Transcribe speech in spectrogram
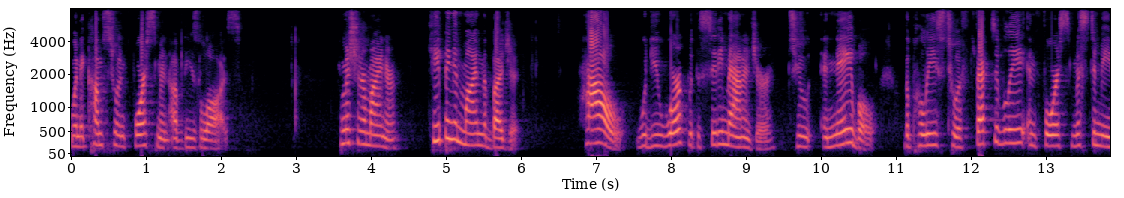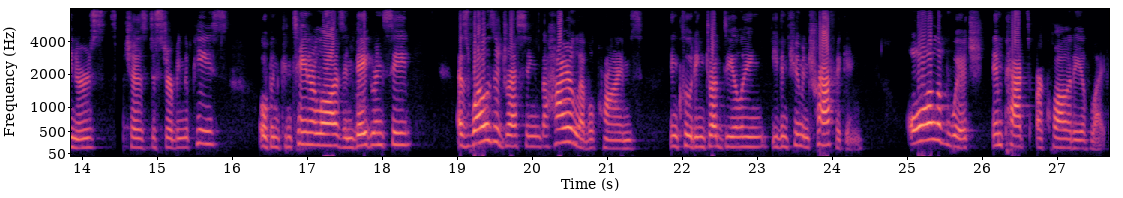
when it comes to enforcement of these laws. Commissioner Meiner, keeping in mind the budget, how would you work with the city manager to enable the police to effectively enforce misdemeanors such as disturbing the peace, open container laws, and vagrancy, as well as addressing the higher level crimes, including drug dealing, even human trafficking, all of which impact our quality of life?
